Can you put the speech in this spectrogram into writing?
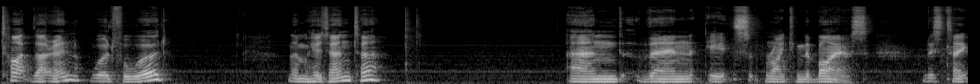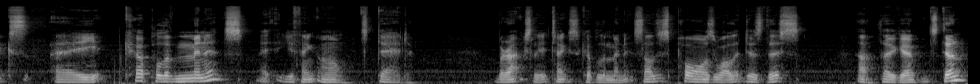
typed that in word for word. Then we hit enter. And then it's writing the BIOS. This takes a couple of minutes. You think, oh, it's dead. But actually, it takes a couple of minutes. I'll just pause while it does this. Oh, there we go. It's done.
